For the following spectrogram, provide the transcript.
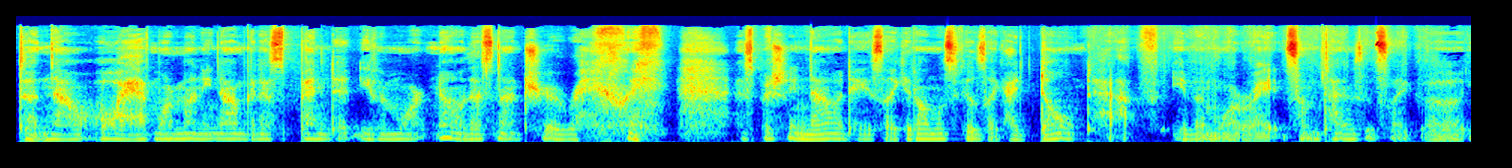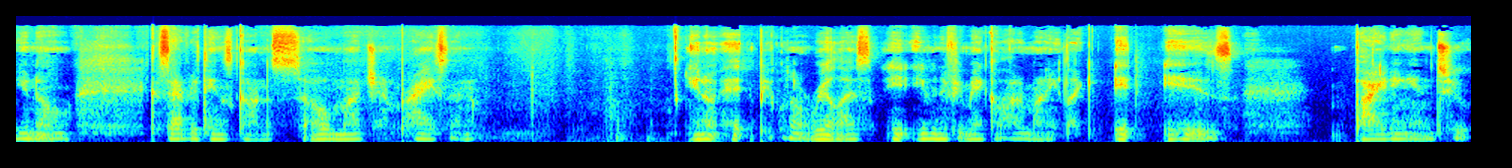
to now oh i have more money now i'm going to spend it even more. No that's not true right? Like especially nowadays like it almost feels like i don't have even more right? Sometimes it's like uh you know because everything's gone so much in price and you know it, people don't realize even if you make a lot of money like it is biting into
